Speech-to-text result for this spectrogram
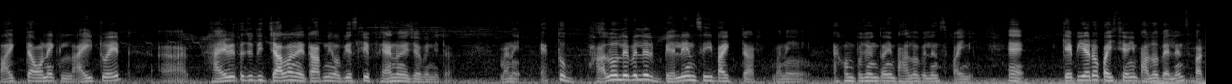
বাইকটা অনেক লাইট ওয়েট আর হাইওয়েতে যদি চালান, এটা আপনি অবভিয়াসলি ফ্যান হয়ে যাবেন এটা। মানে এত ভালো লেভেলের ব্যালেন্স এই বাইকটার মানে এখন পর্যন্ত আমি ভালো ব্যালেন্স পাইনি। হ্যাঁ কেপিআরও পাইছি আমি ভালো ব্যালেন্স বাট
